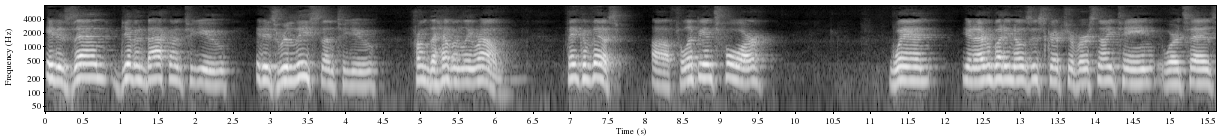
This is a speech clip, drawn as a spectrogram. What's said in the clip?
it is then given back unto you it is released unto you from the heavenly realm. Think of this uh, Philippians 4, when, you know, everybody knows this scripture, verse 19, where it says,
